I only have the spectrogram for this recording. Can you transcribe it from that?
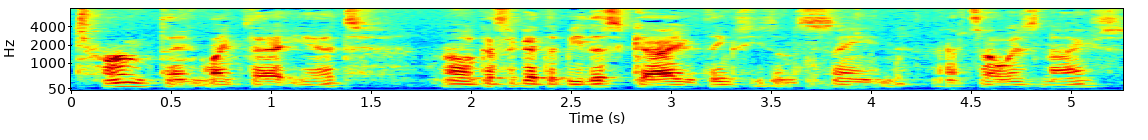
turn thing like that yet. Oh, I guess I got to be this guy who thinks he's insane. That's always nice.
